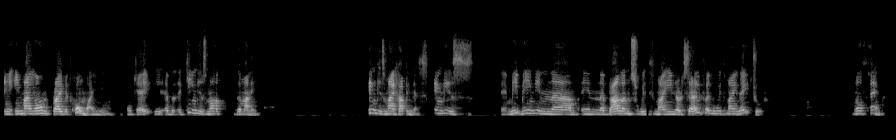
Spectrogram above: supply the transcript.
In, my own private home, I mean, okay? A king is not the money. King is my happiness. King is uh, me being in, um, in balance with my inner self and with my nature. No thanks.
